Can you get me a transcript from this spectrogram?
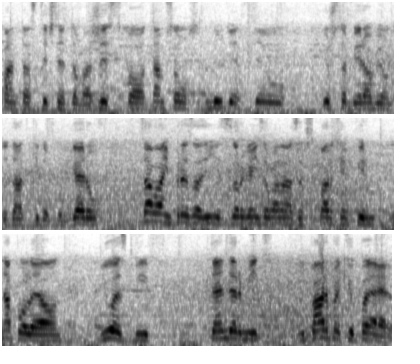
Fantastyczne towarzystwo. Tam są ludzie z tyłu, już sobie robią dodatki do burgerów. Cała impreza jest zorganizowana ze wsparciem firm Napoleon, US Beef, Tender Meat i Barbecue.pl.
